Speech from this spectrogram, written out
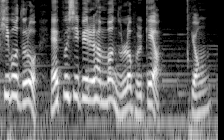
키보드로 F11을 한번 눌러볼게요. 뿅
